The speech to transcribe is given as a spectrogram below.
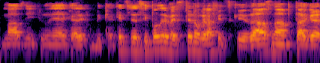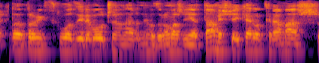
má vzniknúť nejaká republika. Keď si pozrieme stenografický záznam, tak prvých schôdzi revolučného národného zhromaždenia, tam ešte aj Karol Kramáš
